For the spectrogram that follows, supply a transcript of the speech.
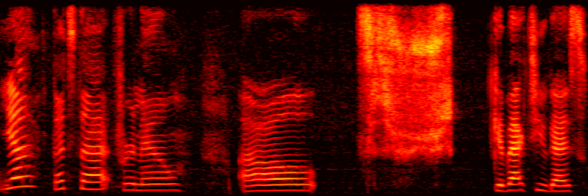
yeah, that's that for now. I'll get back to you guys.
